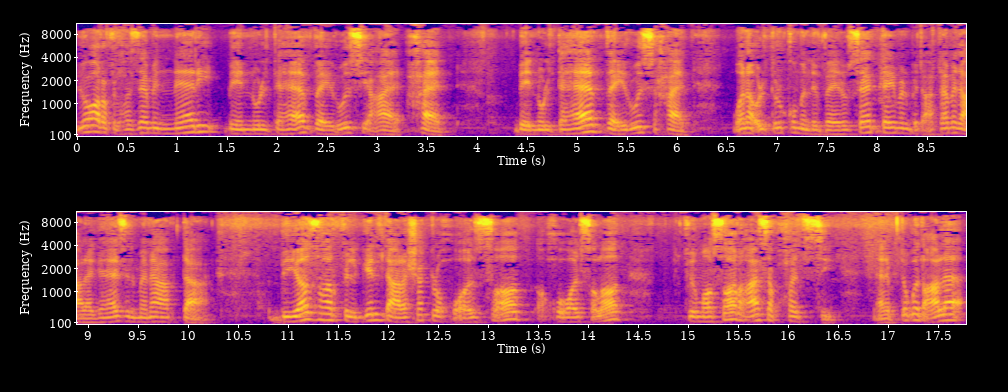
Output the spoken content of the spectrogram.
يعرف الحزام الناري بأنه التهاب فيروسي حاد. بأنه التهاب فيروسي حاد. وأنا قلت لكم أن الفيروسات دايما بتعتمد على جهاز المناعة بتاعك. بيظهر في الجلد على شكل حويصات حويصلات في مسار عصب حسي. يعني بتوجد على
